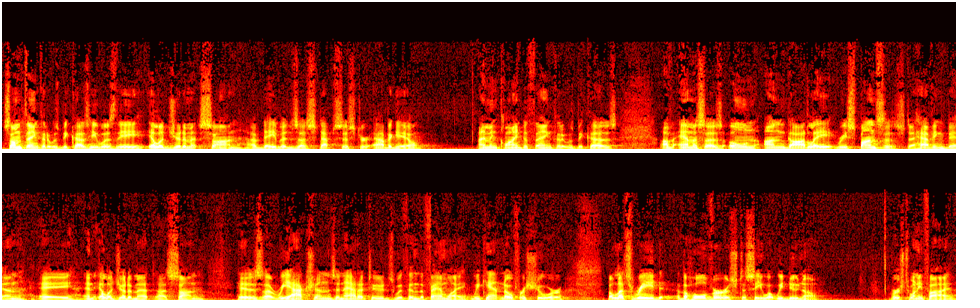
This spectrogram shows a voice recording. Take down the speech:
Some think that it was because he was the illegitimate son of David's uh, stepsister Abigail. I'm inclined to think that it was because of Amasa's own ungodly responses to having been a, an illegitimate uh, son, his uh, reactions and attitudes within the family. We can't know for sure, but let's read the whole verse to see what we do know. Verse 25.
